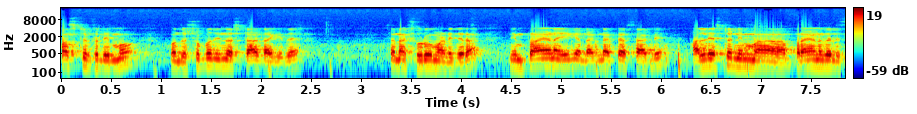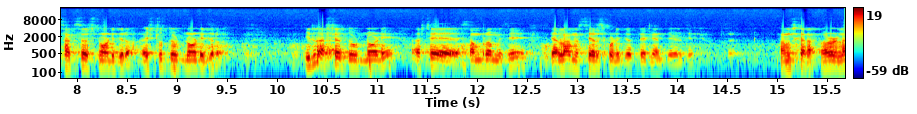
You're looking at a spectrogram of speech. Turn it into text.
ಫಸ್ಟ್ ಫಿಲಿಮು ಒಂದು ಶುಭದಿಂದ ಸ್ಟಾರ್ಟ್ ಆಗಿದೆ. ಚೆನ್ನಾಗಿ ಶುರು ಮಾಡಿದ್ದೀರಾ. ನಿಮ್ಮ ಪ್ರಯಾಣ ಹೀಗೆ ನಗ್ನಗ್ತಾ ಅಲ್ಲಿ ಅಲ್ಲೆಷ್ಟು ನಿಮ್ಮ ಪ್ರಯಾಣದಲ್ಲಿ ಸಕ್ಸಸ್ ನೋಡಿದಿರೋ? ಎಷ್ಟು ದುಡ್ಡು ನೋಡಿದಿರೋ? ಇಲ್ಲ, ಅಷ್ಟೇ ದುಡ್ಡು ನೋಡಿ, ಅಷ್ಟೇ ಸಂಭ್ರಮಿಸಿ ಎಲ್ಲಾನು ಸೇರಿಸ್ಕೊಡಿ ಜೊತೆಲಿ ಅಂತ ಹೇಳ್ತೀನಿ. ನಮಸ್ಕಾರ ಹೊರಳ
